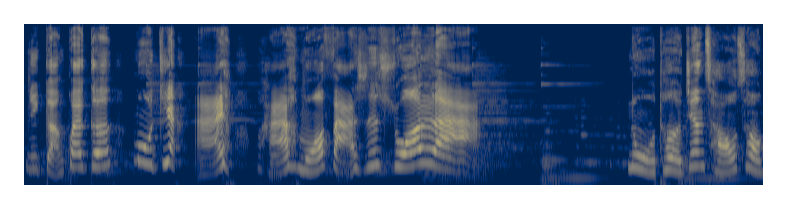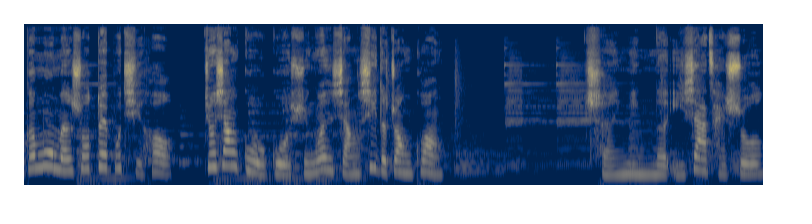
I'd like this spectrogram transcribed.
你赶快跟木匠，哎呦，还魔法师说啦。诺特见草草跟木门说对不起后。就向果果询问详细的状况，沉吟了一下，才说：“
